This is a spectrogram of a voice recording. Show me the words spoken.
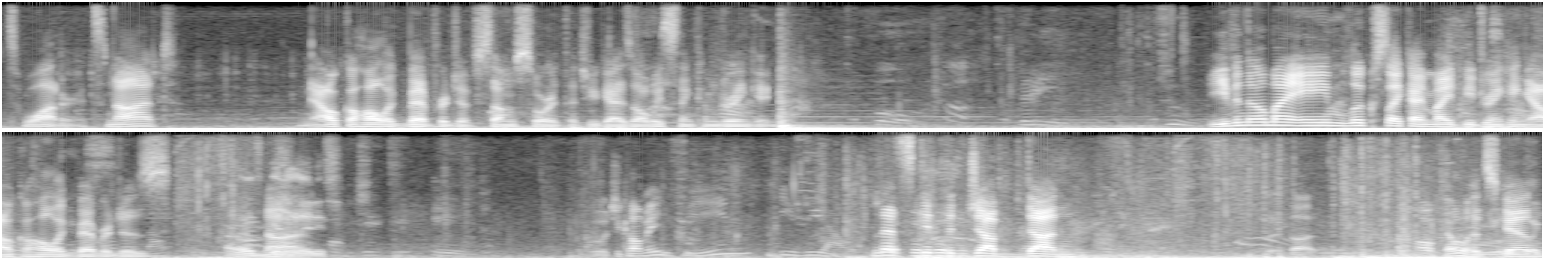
It's water. It's not an alcoholic beverage of some sort that you guys always think I'm drinking. Even though my aim looks like I might be drinking alcoholic beverages, All right, let's Not. get it, ladies. objective A. Would you call me? Easy out. let's get the job done. I thought. Oh, Double fuck. hit You scan.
